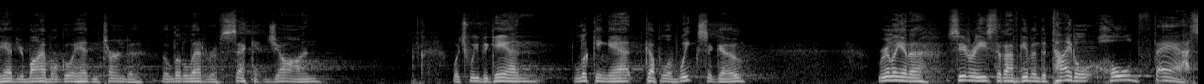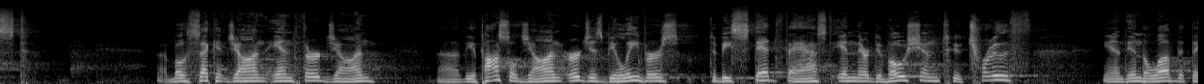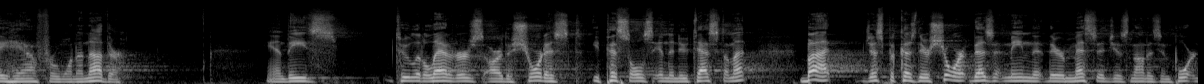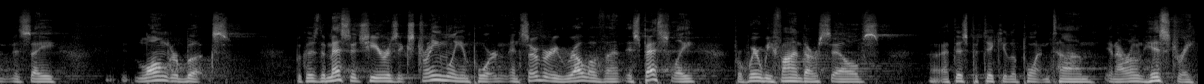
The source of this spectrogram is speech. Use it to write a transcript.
You have your Bible, go ahead and turn to the little letter of Second John, which we began looking at a couple of weeks ago, really in a series that I've given the title Hold Fast. Uh, both Second John and Third John, uh, the Apostle John urges believers to be steadfast in their devotion to truth and in the love that they have for one another. And these two little letters are the shortest epistles in the New Testament, but just because they're short doesn't mean that their message is not as important as, say, longer books, because the message here is extremely important and so very relevant, especially for where we find ourselves uh, at this particular point in time in our own history.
